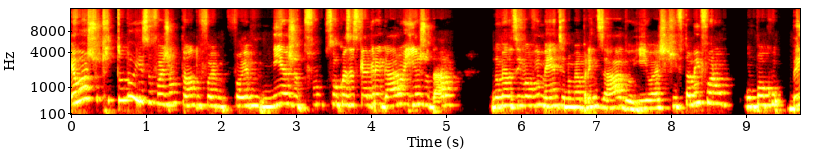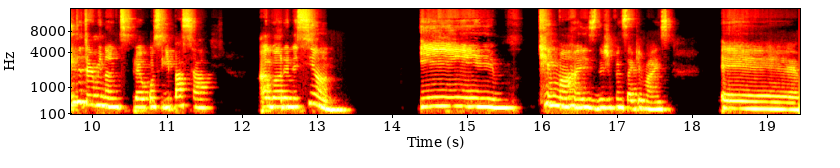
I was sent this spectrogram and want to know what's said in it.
eu acho que tudo isso foi juntando, foi, foi me são coisas que agregaram e ajudaram no meu desenvolvimento e no meu aprendizado. E eu acho que também foram um pouco bem determinantes para eu conseguir passar agora nesse ano. E que mais? Deixa eu pensar que mais. É...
